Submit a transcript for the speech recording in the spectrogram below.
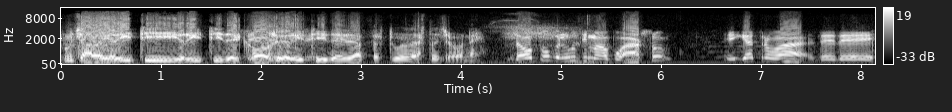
Cominciava i riti, i riti del coso, i riti dell'apertura della stagione. Dopo, con l'ultimo passo, e ha trovato de, de,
